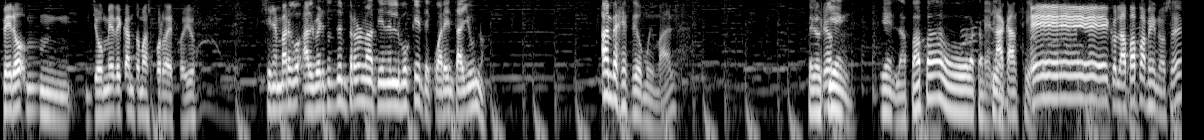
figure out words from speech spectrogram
pero mm, yo me decanto más por Die For You. Sin embargo, Alberto Temprano la tiene en el boquete, 41. Ha envejecido muy mal. ¿Pero Creo- quién? ¿Quién? ¿La papa o la canción? La canción. Eh, con la papa menos, ¿eh?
